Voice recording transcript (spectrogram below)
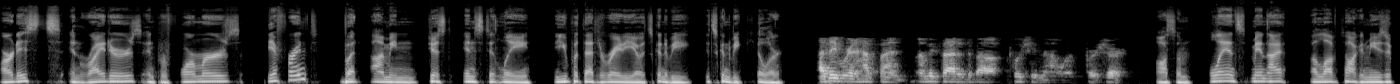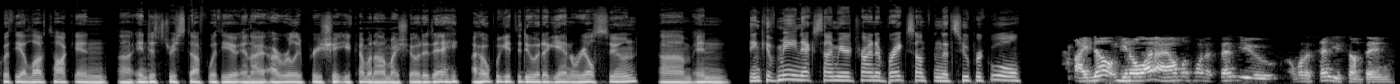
artists and writers and performers. Different, but I mean, just instantly you put that to radio, it's gonna be it's gonna be killer. I think we're gonna have fun. I'm excited about pushing that one for sure. Awesome. Lance, man, I, I love talking music with you. I love talking uh, industry stuff with you. And I, I really appreciate you coming on my show today. I hope we get to do it again real soon. Um, and think of me next time you're trying to break something that's super cool. I know. You know what? I almost want to send you. I want to send you something.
